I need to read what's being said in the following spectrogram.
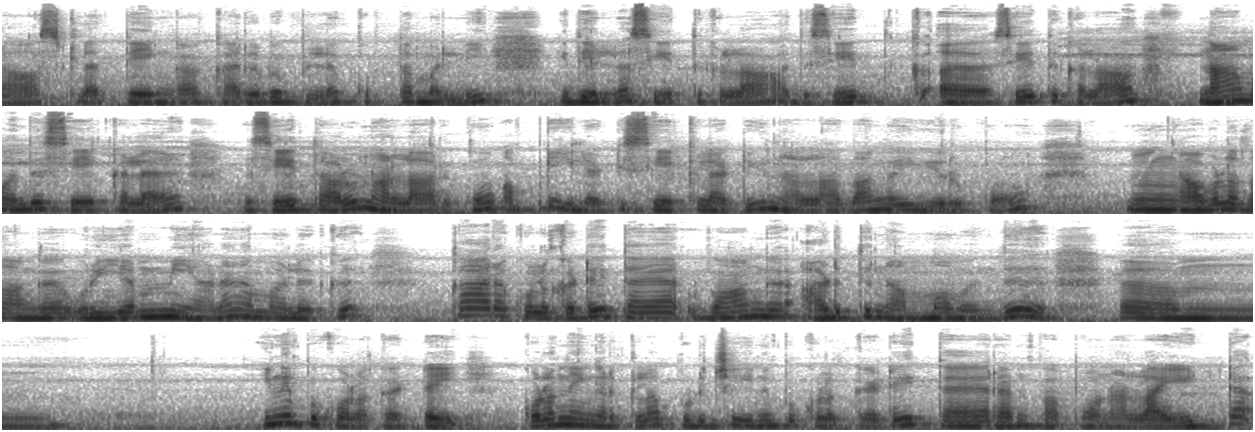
லாஸ்ட்டில் தேங்காய் கருவேப்பிலை கொத்தமல்லி இது எல்லாம் சேர்த்துக்கலாம். அது சேர்த்து சேர்த்துக்கலாம். நான் வந்து சேர்க்கலை. சேர்த்தாலும் நல்லாயிருக்கும். அப்படி இல்லாட்டி சேர்க்கலாட்டியும் நல்லா தாங்க இருக்கும் அவ்வளோதாங்க. ஒரு எம்மியான நம்மளுக்கு கார கொழுக்கட்டை தயார் வாங்க அடுத்து நம்ம வந்து இனிப்பு கொழுக்கட்டை. குழந்தைங்களுக்கெல்லாம் பிடிச்ச இனிப்பு கொழுக்கட்டை தயாரான்னு பார்ப்போம். நான் லைட்டாக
